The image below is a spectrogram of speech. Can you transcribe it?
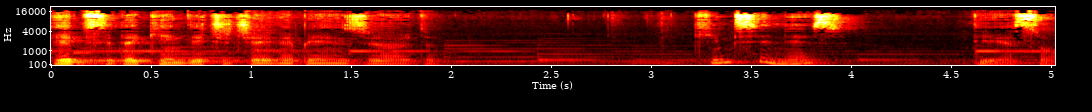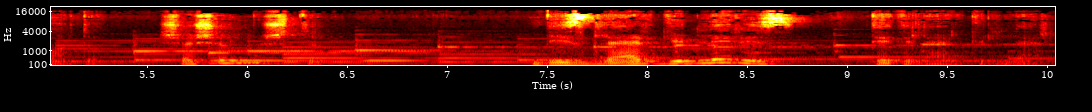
Hepsi de kendi çiçeğine benziyordu. Kimsiniz? diye sordu. Şaşırmıştı. Bizler gülleriz dediler güller.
